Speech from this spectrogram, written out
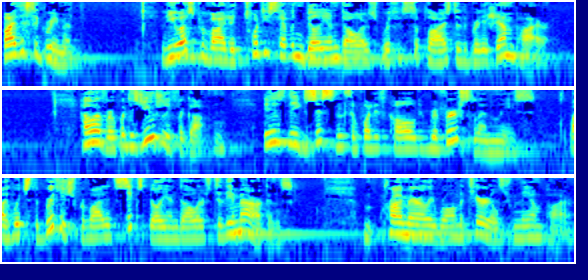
By this agreement, the U.S. provided $27 billion worth of supplies to the British Empire, However, what is usually forgotten is the existence of what is called reverse lend lease, by which the British provided $6 billion to the Americans, primarily raw materials from the empire.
